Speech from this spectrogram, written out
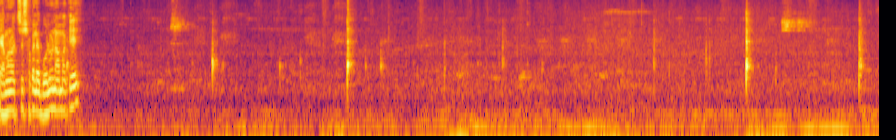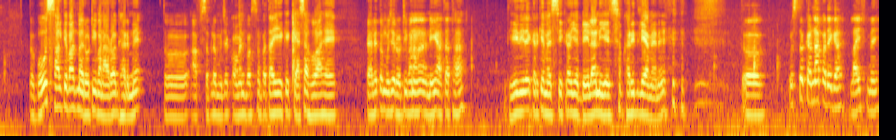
কেমন হচ্ছে সকালে বলুন আমাকে तो बहुत साल के बाद मैं रोटी बना रहा हूँ घर में तो आप सब लोग मुझे कमेंट बॉक्स में बताइए कि कैसा हुआ है पहले तो मुझे रोटी बनाना नहीं आता था धीरे धीरे करके मैं सीख रहा हूँ ये बेलन ये सब खरीद लिया मैंने तो कुछ तो करना पड़ेगा लाइफ में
